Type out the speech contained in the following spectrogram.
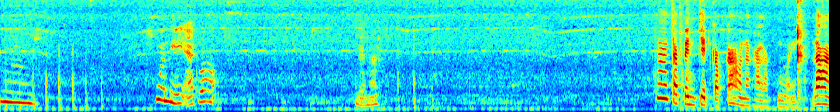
อืมวันนี้แอดว่า เดี๋ยวนะ น่าจะเป็นเจ็ดกับเก้านะคะ หลักหน่วยล่าง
